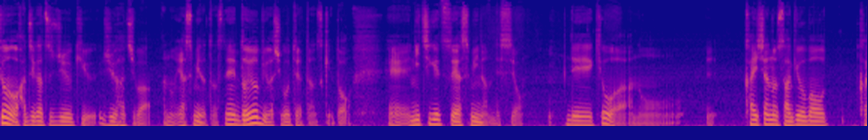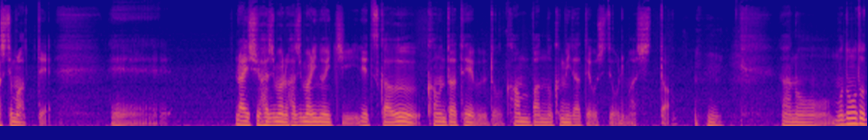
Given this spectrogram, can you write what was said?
今日8月1918はあの休みだったんですね。土曜日は仕事やったんですけど、えー日月と休みなんですよ。で今日はあの会社の作業場を貸してもらって、えー来週始まる始まりの位置で使うカウンターテーブルとか看板の組み立てをしておりました。うん。あの、もともと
